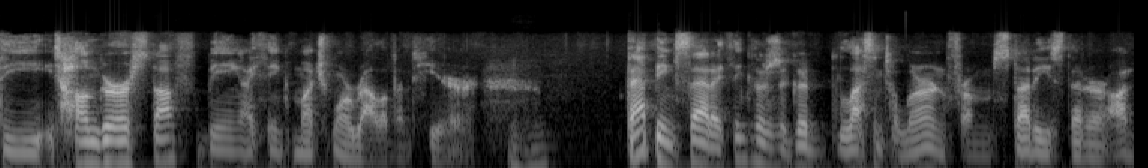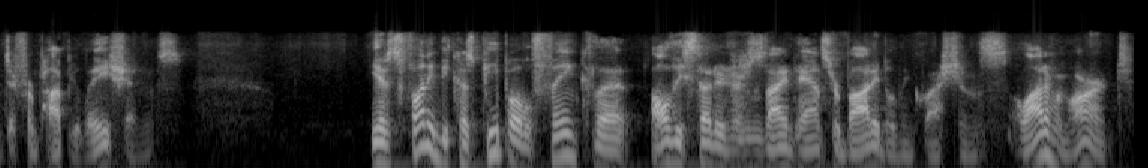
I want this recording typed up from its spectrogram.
the hunger stuff being I think much more relevant here. Mm-hmm that being said, I think there's a good lesson to learn from studies that are on different populations. it's funny because people think that all these studies are designed to answer bodybuilding questions. A lot of them aren't.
